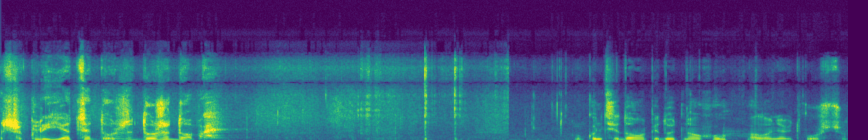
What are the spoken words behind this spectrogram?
Що клює, це дуже-дуже добре. У кінці дому підуть на уху, але не відпущу.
